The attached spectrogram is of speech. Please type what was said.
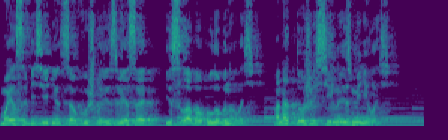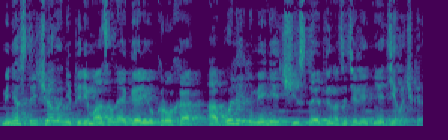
Моя собеседница вышла из леса и слабо улыбнулась. Она тоже сильно изменилась. Меня встречала не перемазанная гарью кроха, а более или менее чистая двенадцатилетняя девочка.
